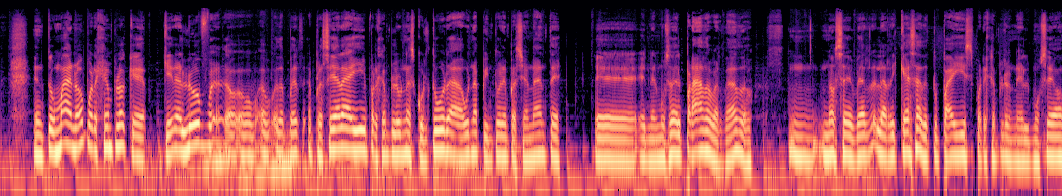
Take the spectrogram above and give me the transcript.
en tu mano, por ejemplo, que, que ir al Louvre o, apreciar ahí, por ejemplo, una escultura, una pintura impresionante eh, en el Museo del Prado, ¿verdad? O, mm, no sé, ver la riqueza de tu país, por ejemplo, en el Museo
